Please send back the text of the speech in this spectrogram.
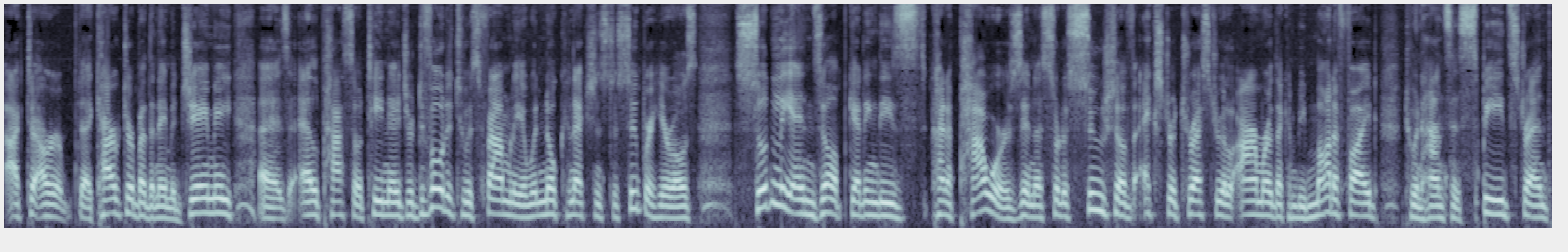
actor or uh, character by the name of Jamie uh, is El Paso teenager devoted to his family and with no connections to superheroes, suddenly ends up getting these kind of powers in a sort of suit of extraterrestrial armor that can be modified to enhance his speed, strength,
